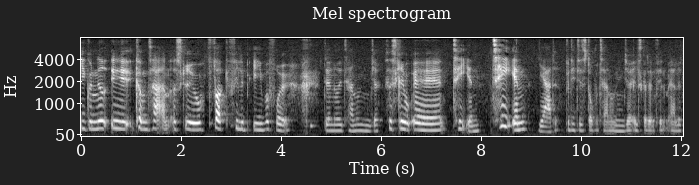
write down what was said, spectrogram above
I gå ned i kommentaren og skrive Fuck Philip Eberfrø. det er noget i Ternet Ninja. Så skriv øh, TN. TN hjerte. Fordi det står på Ternet Ninja. Jeg elsker den film, ærligt.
